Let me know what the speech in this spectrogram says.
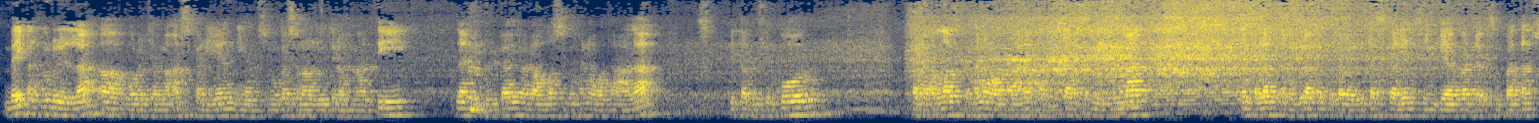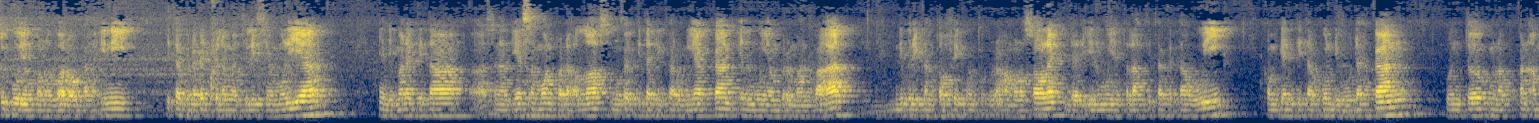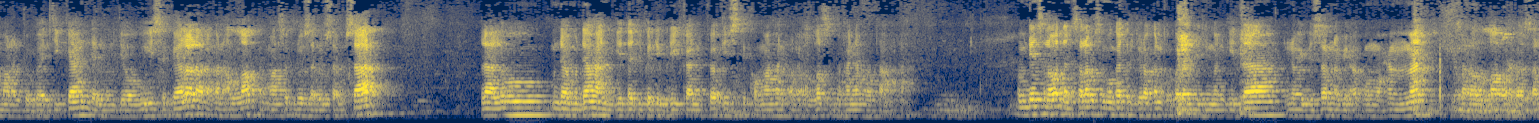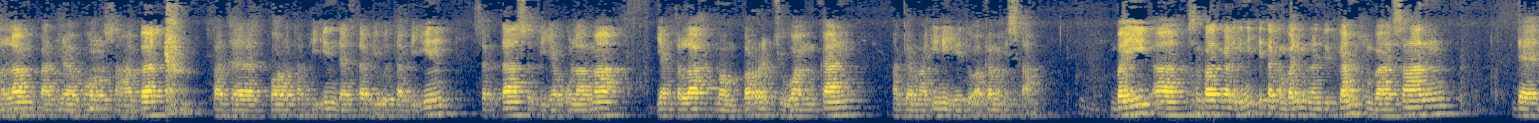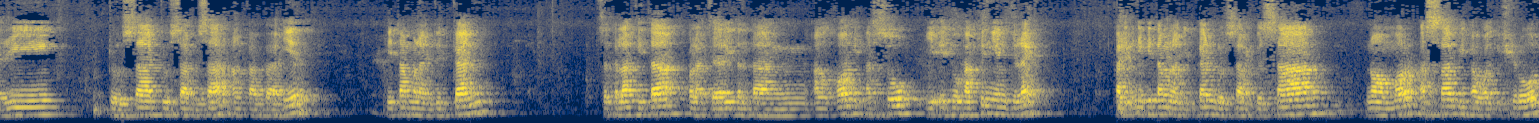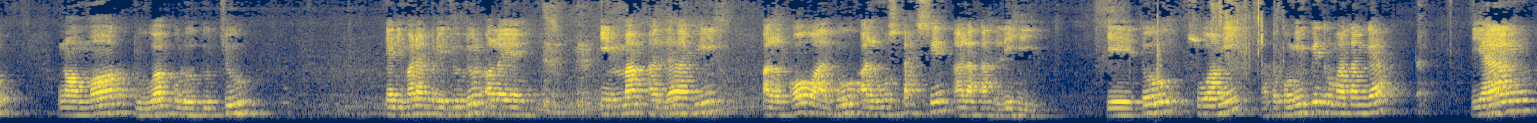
Baik, Alhamdulillah uh, para jamaah sekalian yang semoga selalu dirahmati dan diberkahi oleh Allah Subhanahu wa taala. Kita bersyukur pada Allah Subhanahu wa taala atas nikmat yang telah dianugerahkan kepada kita sekalian sehingga pada kesempatan subuh yang penuh barokah ini kita berada dalam majelis yang mulia yang di mana kita uh, senantiasa mohon pada Allah semoga kita dikaruniakan ilmu yang bermanfaat diberikan taufik untuk beramal soleh dari ilmu yang telah kita ketahui. Kemudian kita pun dimudahkan untuk melakukan amalan kebajikan dan menjauhi segala larangan Allah termasuk dosa-dosa besar. Lalu mudah-mudahan kita juga diberikan keistiqomahan oleh Allah Subhanahu wa taala Kemudian salawat dan salam semoga tercurahkan kepada junjungan kita Nabi besar Nabi Agung Muhammad Sallallahu Alaihi Wasallam pada para sahabat, pada para tabiin dan tabiut tabiin serta setiap ulama yang telah memperjuangkan agama ini yaitu agama Islam. Baik uh, kesempatan kali ini kita kembali melanjutkan pembahasan dari dosa-dosa besar al-kabair kita melanjutkan setelah kita pelajari tentang al-khari asu yaitu hakim yang jelek. Kali ini kita melanjutkan dosa besar nomor asabi awal ishrun nomor 27 yang di mana beri judul oleh Imam Azhabi Al-Qawadu Al-Mustahsin ala ahlihi yaitu suami atau pemimpin rumah tangga yang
